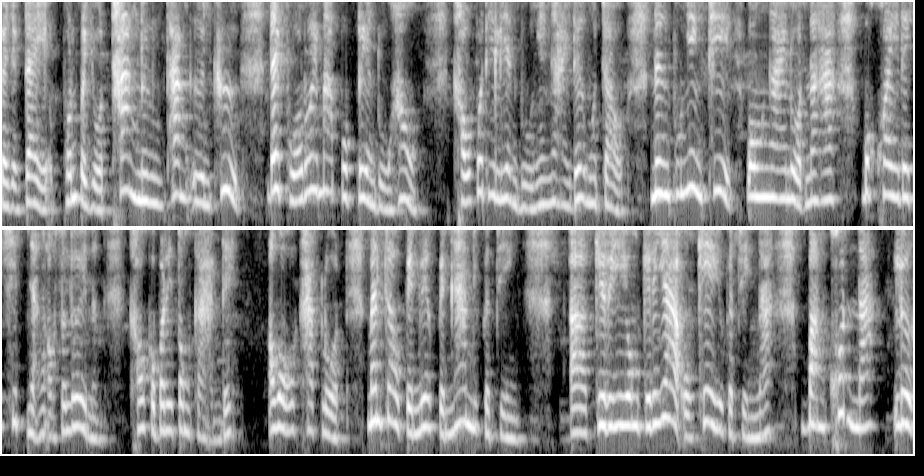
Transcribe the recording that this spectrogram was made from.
ก็อยากได้ผลประโยชน์ทางหนึ่งทางอื่นคือ ได้ผัวรวยมาปุ๊บเลี้ยงดูเฮา เขาบ่ที่เลี้ยงดูง่ายๆ เด้อหมู่เจ้าหนึ่งผู้หญิงที่วงง่ายโหลดนะคะบ่ค่อยได้คิดหยังเอาซะเลยนั่นเขาก็บ่ได้ต้องการเด้เอาบอกว่าคักโหลดแม่นเจ้าเป็นเวียกเป็นงานอยู่ก็จริงอ่ากิริยงกิริยาโอเคอยู่ก็จริงนะ บางคนนะเลือก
